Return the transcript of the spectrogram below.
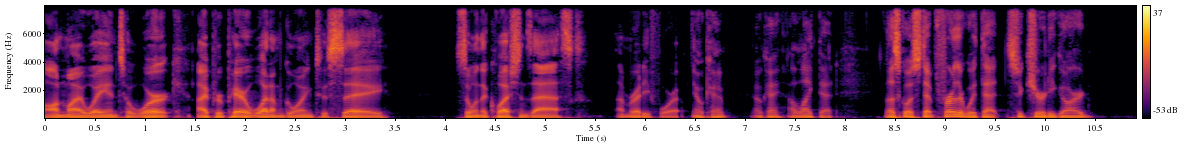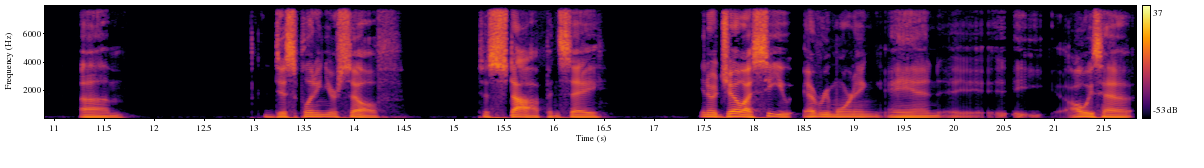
on my way into work, I prepare what I'm going to say. So when the question's asked, I'm ready for it. Okay. Okay. I like that. Let's go a step further with that security guard. Um, disciplining yourself to stop and say, you know, Joe, I see you every morning and uh, always have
